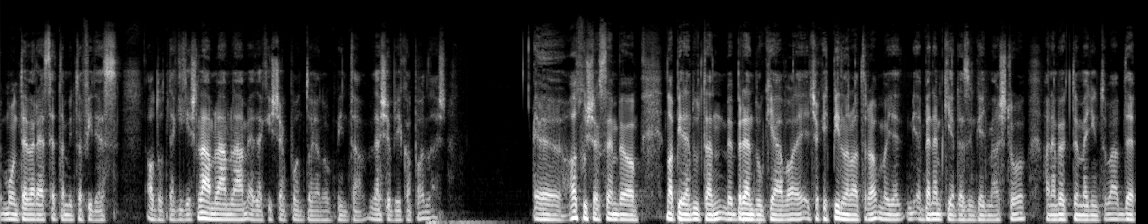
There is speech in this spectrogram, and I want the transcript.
Monteverestet, amit a Fidesz adott nekik, és lám, lám, lám, ezek is csak pont olyanok, mint a lesebri kapadlás. Hadd fussak szembe a napirend után Brandukjával, csak egy pillanatra, vagy ebben nem kérdezünk egymástól, hanem rögtön megyünk tovább, de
